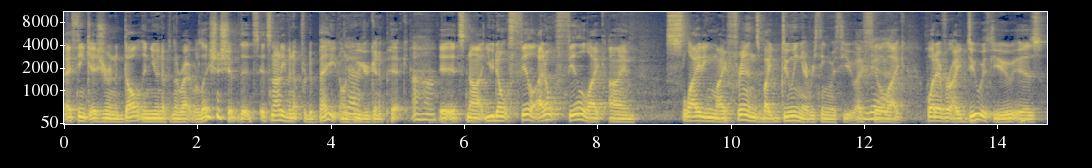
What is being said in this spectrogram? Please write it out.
I think as you're an adult and you end up in the right relationship, it's it's not even up for debate on Yeah. who you're going to pick. It, it's not. You don't feel. I don't feel like I'm slighting my friends by doing everything with you. I feel Yeah. like whatever I do with you is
